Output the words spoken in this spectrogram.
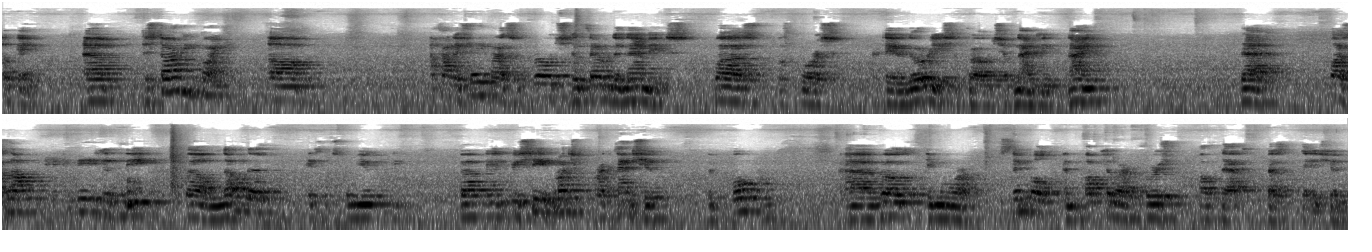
Okay. Um, the starting point of Scheva's approach to thermodynamics was, of course, Carathéodory's approach of 1909 that was not immediately well noted in its community, but it received much more attention. The book uh, wrote a more simple and popular version of that presentation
